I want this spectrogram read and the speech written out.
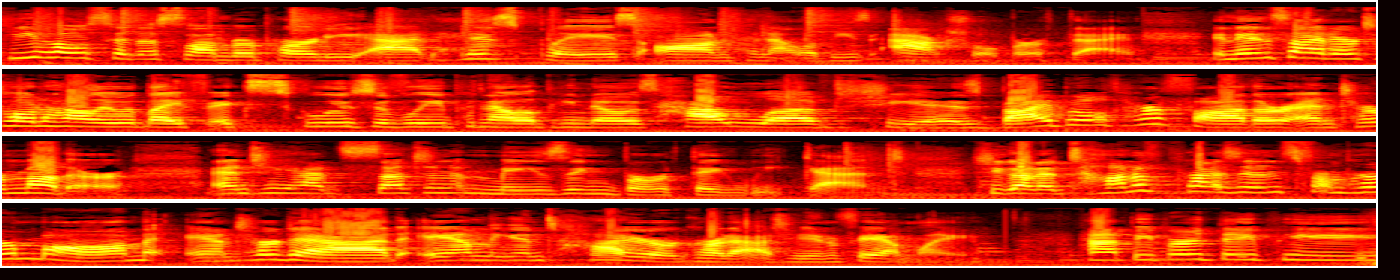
he hosted a slumber party at his place on Penelope's actual birthday. An insider told Hollywood Life exclusively Penelope knows how loved she is by both her father and her mother, and she had such an amazing birthday weekend. She got a ton of presents from her mom and her dad and the entire Kardashian family. Happy birthday, P.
